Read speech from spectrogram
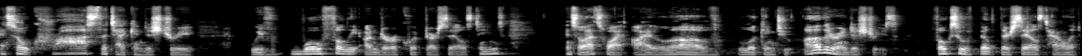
And so across the tech industry, we've woefully under equipped our sales teams. And so that's why I love looking to other industries, folks who have built their sales talent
